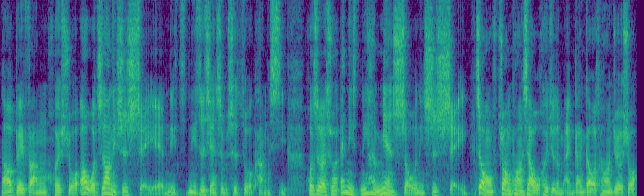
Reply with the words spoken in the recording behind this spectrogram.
然后对方方。会说哦，我知道你是谁耶，你你之前是不是做康熙？或是会说，哎，你你很面熟，你是谁？这种状况下，我会觉得蛮尴尬。我通常就会说，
